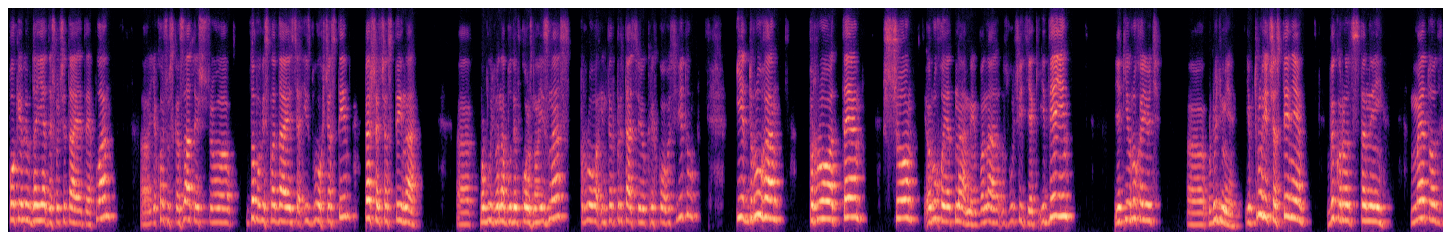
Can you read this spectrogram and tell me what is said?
поки ви вдаєте, що читаєте план, е, я хочу сказати, що доповідь складається із двох частин. Перша частина, е, мабуть, вона буде в кожного із нас про інтерпретацію крихкого світу. І друга про те, що рухає нами. Вона звучить як ідеї, які рухають е, людьми. І в другій частині використаний метод,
